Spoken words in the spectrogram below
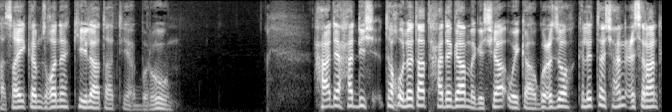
ሃሳይ ከም ዝኾነ ኪላታት ይሕብሩ ሓደ ሓድሽ ተኽእሎታት ሓደጋ መገሻ ወይ ከዓ ጉዕዞ 220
